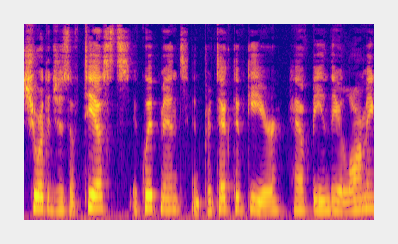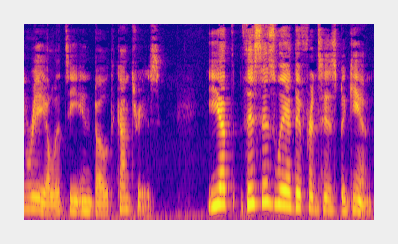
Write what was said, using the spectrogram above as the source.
Shortages of tests, equipment, and protective gear have been the alarming reality in both countries. Yet, this is where differences begin.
